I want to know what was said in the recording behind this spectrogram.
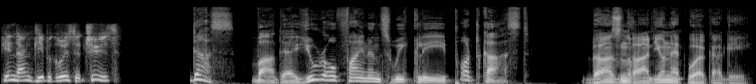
Vielen Dank, liebe Grüße. Tschüss. Das war der Eurofinance Weekly Podcast. Börsenradio Network AG.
